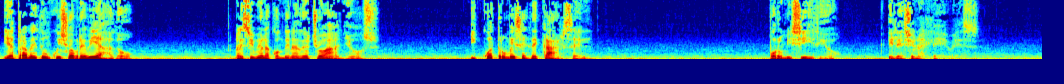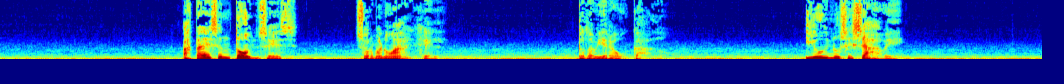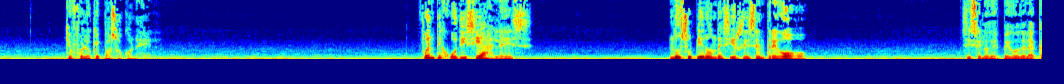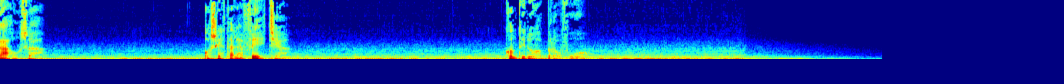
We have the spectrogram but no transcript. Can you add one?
y a través de un juicio abreviado recibió la condena de ocho años y cuatro meses de cárcel por homicidio y lesiones leves. Hasta ese entonces, su hermano Ángel todavía era buscado. Y hoy no se sabe qué fue lo que pasó con él. Fuentes judiciales no supieron decir si se entregó, si se lo despegó de la causa, o si hasta la fecha continúa prófugo.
